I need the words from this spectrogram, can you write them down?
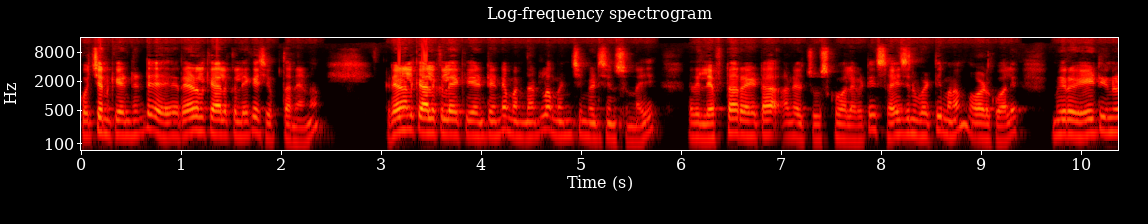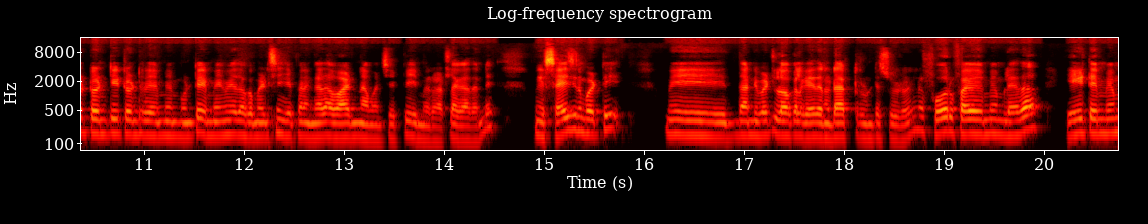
క్వశ్చన్కి ఏంటంటే రేడల్ క్యాలిక్యులేకే చెప్తాను నేను. రేనల్ క్యాలిక్యులేకి ఏంటంటే మన దాంట్లో మంచి మెడిసిన్స్ ఉన్నాయి. అది లెఫ్టా రైటా అనేది చూసుకోవాలి ఒకటి సైజుని బట్టి మనం వాడుకోవాలి. మీరు ఎయిటీన్ ట్వంటీ ట్వంటీ ఫైవ్ ఎంఎం ఉంటే మేము ఏదో ఒక మెడిసిన్ చెప్పినాం కదా వాడినామని చెప్పి మీరు అట్లా కాదండి. మీ సైజుని బట్టి మీ దాన్ని బట్టి లోకల్గా ఏదైనా డాక్టర్ ఉంటే చూడండి. ఫోర్ ఫైవ్ ఎంఎం లేదా ఎయిట్ ఎంఎం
